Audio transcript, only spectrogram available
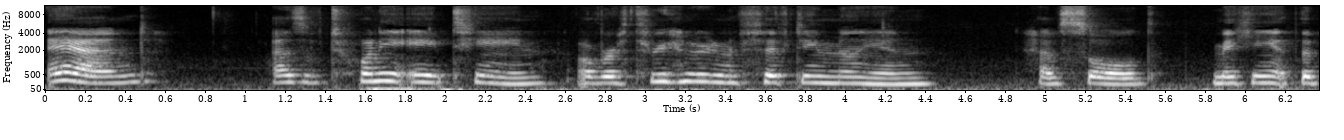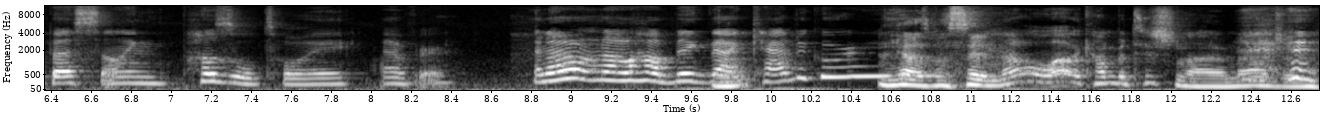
And as of 2018, over 350 million have sold, making it the best-selling puzzle toy ever. And I don't know how big that Mm. category is, yeah, I was gonna say not a lot of competition. I imagine.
